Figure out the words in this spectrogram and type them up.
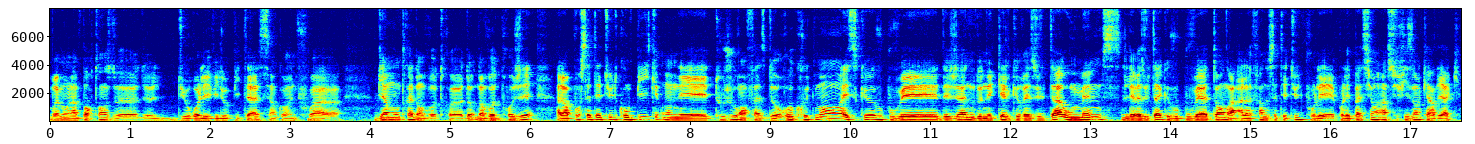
Vraiment l'importance du relais ville-hôpital, c'est encore une fois euh, bien montré dans votre, dans, votre projet. Alors pour cette étude Compic, on est toujours en phase de recrutement. Est-ce que vous pouvez déjà nous donner quelques résultats ou même les résultats que vous pouvez attendre à la fin de cette étude pour les, pour les patients insuffisants cardiaques?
